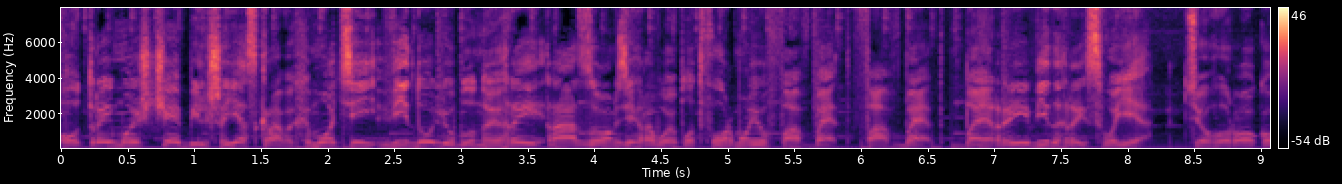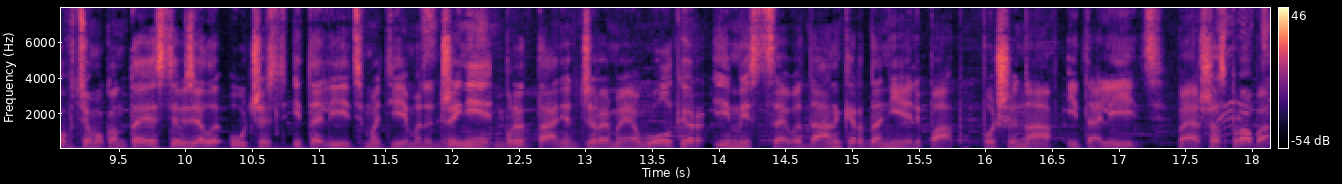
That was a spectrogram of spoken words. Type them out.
Отримуй ще більше яскравих емоцій від улюбленої гри разом з ігровою платформою Favbet. Favbet. Бери від гри своє. Цього року в цьому контесті взяли участь італієць Матіє Менеджині, британець Джеремея Волкер і місцевий данкер Даніель Пап. Починав італієць. Перша спроба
